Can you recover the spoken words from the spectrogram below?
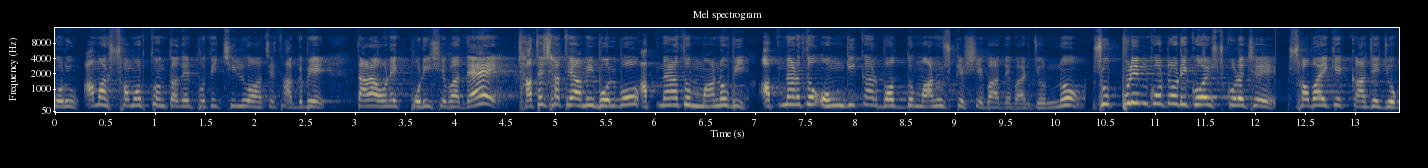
করুক। আমার সমর্থন তাদের প্রতি ছিল, আছে, থাকবে। তারা অনেক পরিষেবা দেয়। সাথে সাথে আমি বলব, আপনারা তো মানবিক, আপনারা তো অঙ্গীকারবদ্ধ মানুষকে সেবা দেবার জন্য। সুপ্রিম কোর্টও রিকোয়েস্ট করেছে সবাইকে কাজে যোগ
